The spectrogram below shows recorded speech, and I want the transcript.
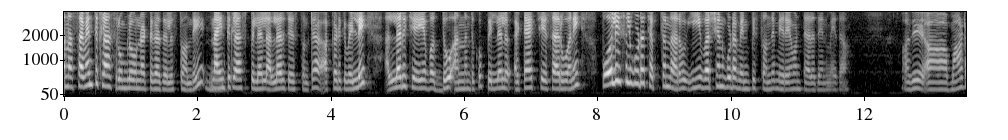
తన సెవెంత్ క్లాస్ రూమ్లో ఉన్నట్టుగా తెలుస్తోంది. నైన్త్ క్లాస్ పిల్లలు అల్లరి చేస్తుంటే అక్కడికి వెళ్ళి అల్లరి చేయవద్దు అన్నందుకు పిల్లలు అటాక్ చేశారు అని పోలీసులు కూడా చెప్తున్నారు. ఈ వర్షన్ కూడా వినిపిస్తుంది. మీరేమంటారు దీని మీద? అదే ఆ మాట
